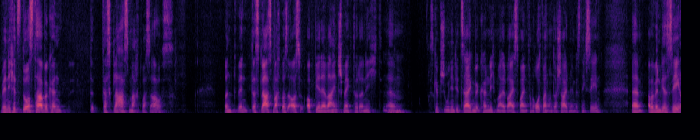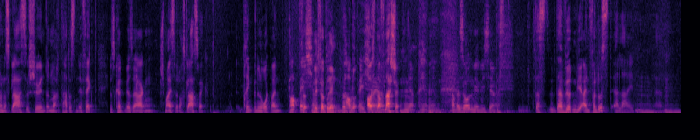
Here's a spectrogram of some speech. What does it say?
Wenn ich jetzt Durst habe, können, das Glas macht was aus. Und wenn das Glas macht was aus, ob mir der Wein schmeckt oder nicht. Mhm. Ähm, es gibt Studien, die zeigen, wir können nicht mal Weißwein von Rotwein unterscheiden, wenn wir es nicht sehen. Ähm, aber wenn wir sehen und das Glas ist schön, dann macht, hat es einen Effekt. Jetzt könnten wir sagen, schmeißen wir doch das Glas weg trinkt man den Rotwein Pappbecher. mit Verbrennen aus der Flasche. Ja, ja, Aber sollen wir nicht, ja. Das, das, da würden wir einen Verlust erleiden. Mhm. Ähm. Mhm.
